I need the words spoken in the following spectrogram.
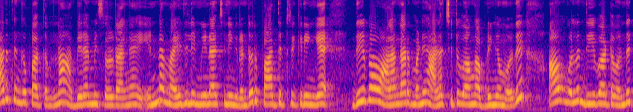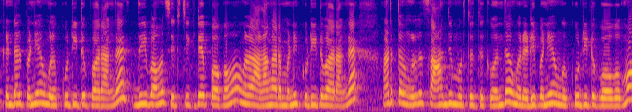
அடுத்து இங்கே பார்த்தோம்னா அபிராமி சொல்கிறாங்க என்ன மைதிலி மீனாட்சி நீங்கள் ரெண்டு பேரும் பார்த்துட்டு இருக்கிறீங்க? தீபாவை அலங்காரம் பண்ணி அழைச்சிட்டு வாங்க. அப்படிங்கும்போது அவங்களும் தீபாட்டை வந்து கிண்டல் பண்ணி அவங்கள கூட்டிகிட்டு போகிறாங்க தீபாவும் சிரிச்சுக்கிட்டே போகவும் அவங்கள அலங்காரம் பண்ணி கூட்டிகிட்டு வராங்க. அடுத்தவங்களுக்கு சாந்தி முகூர்த்தத்துக்கு வந்து அவங்க ரெடி பண்ணி அவங்க கூட்டிகிட்டு போகமோ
